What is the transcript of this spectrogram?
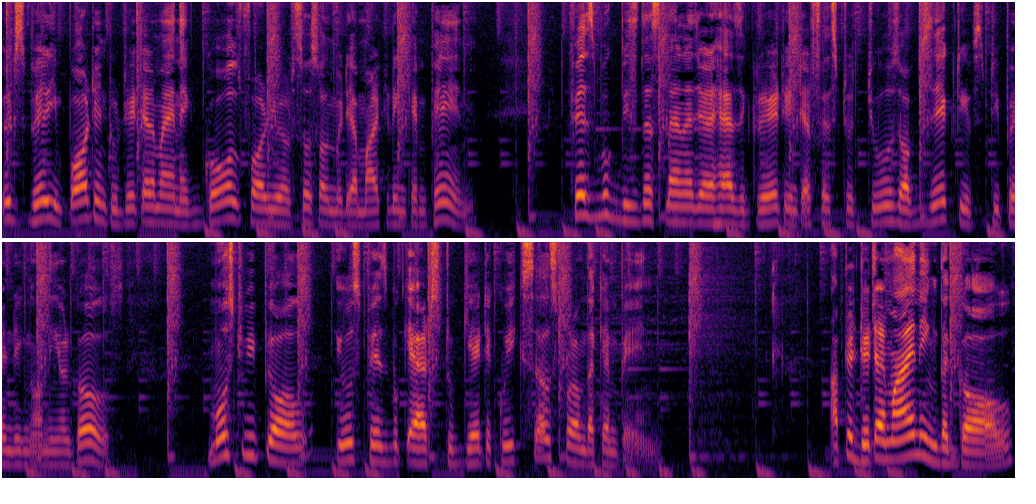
it's very important to determine a goal for your social media marketing campaign. Facebook Business Manager has a great interface to choose objectives depending on your goals. Most people use Facebook ads to get a quick sales from the campaign. After determining the goal,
